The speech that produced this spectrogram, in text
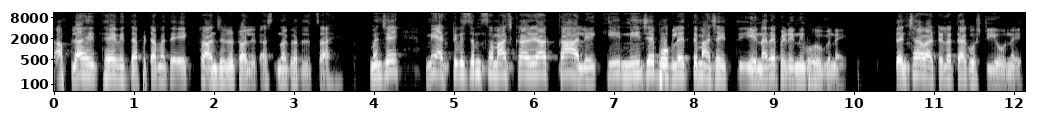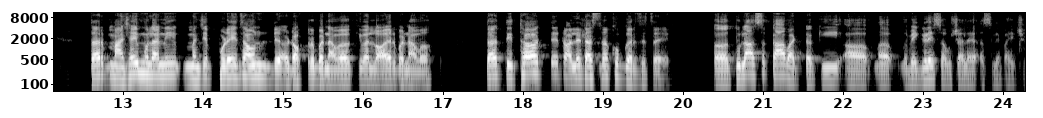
आपल्या इथे विद्यापीठामध्ये एक ट्रान्सजेंडर टॉयलेट असणं गरजेचं आहे. म्हणजे मी ॲक्टिव्हिझम समाजकार्यात का आले, की मी जे भोगले ते माझ्या इथे येणाऱ्या पिढीने भोगू नये. त्यांच्या वाटेला त्या गोष्टी येऊ नये. तर माझ्याही मुलांनी म्हणजे पुढे जाऊन डॉक्टर बनावं किंवा लॉयर बनावं. तर तिथं ते टॉयलेट असणं खूप गरजेचं आहे. तुला असं का वाटतं, की वेगळे शौचालय असले पाहिजे?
